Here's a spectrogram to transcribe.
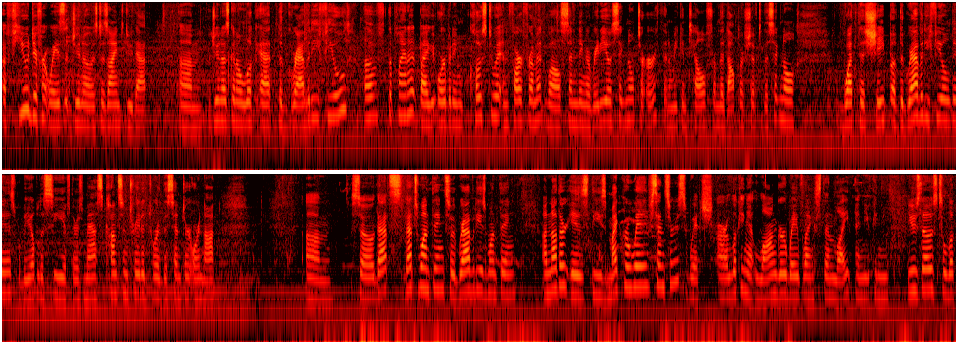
a few different ways that Juno is designed to do that. Um, Juno is going to look at the gravity field of the planet by orbiting close to it and far from it while sending a radio signal to Earth, and we can tell from the Doppler shift of the signal what the shape of the gravity field is. We'll be able to see if there's mass concentrated toward the center or not. Um, so that's that's one thing. So gravity is one thing. Another is these microwave sensors, which are looking at longer wavelengths than light, and you can use those to look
